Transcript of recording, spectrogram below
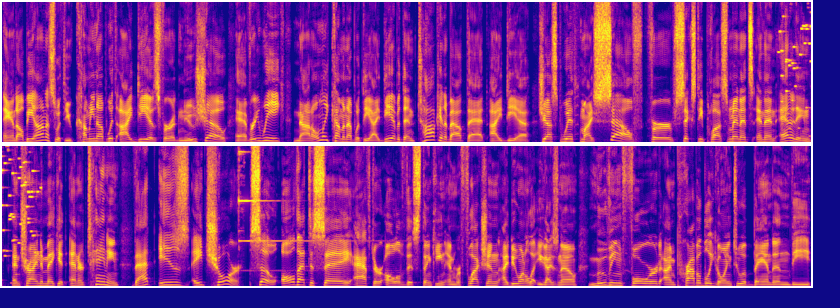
And I'll be honest with you, coming up with ideas for a new show every week, not only coming up with the idea, but then talking about that idea just with myself for 60 plus minutes and then editing and trying to make it entertaining, that is a chore. So, all that to say, after all of this thinking and reflection, I do want to let you guys know moving forward, I'm probably going to abandon the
